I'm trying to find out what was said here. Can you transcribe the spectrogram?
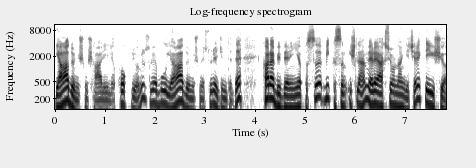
Yağa dönüşmüş haliyle kokluyoruz ve bu yağa dönüşme sürecinde de karabiberin yapısı bir kısım işlem ve reaksiyondan geçerek değişiyor.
